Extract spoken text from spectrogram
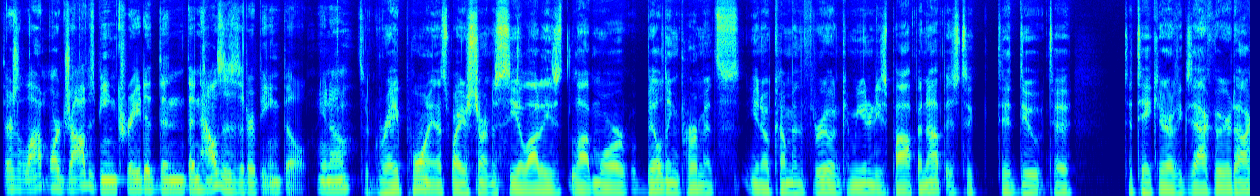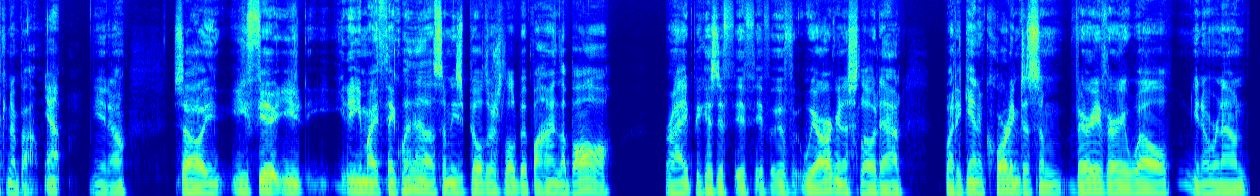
there's a lot more jobs being created than than houses that are being built. You know, It's a great point. That's why you're starting to see a lot of these, a lot more building permits, you know, coming through and communities popping up is to to do to to take care of exactly what you're talking about. Yep. You know, so you you feel you you might think, well, some of these builders are a little bit behind the ball, right? Because if if if, if we are going to slow down, but again, according to some very very well you know renowned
